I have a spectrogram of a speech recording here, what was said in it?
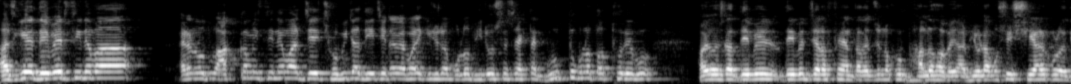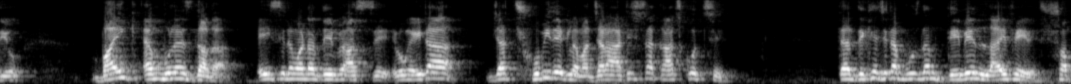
আজকে দেবের সিনেমা, একটা নতুন আপকামিং সিনেমার যে ছবিটা দিয়েছে, এটার ব্যাপারে কিছুটা বলো। ভিডিও শেষে একটা গুরুত্বপূর্ণ তথ্য দেবো। হয়তো সেটা দেবের দেবের যারা ফ্যান তাদের জন্য খুব ভালো হবে। আর ভিডিওটা অবশ্যই শেয়ার করে দিও। বাইক অ্যাম্বুলেন্স দাদা, এই সিনেমাটা দেব আসছে। এবং এটা যা ছবি দেখলাম, আর যারা আর্টিস্টরা কাজ করছে, তা দেখে যেটা বুঝলাম, দেবের লাইফের সব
